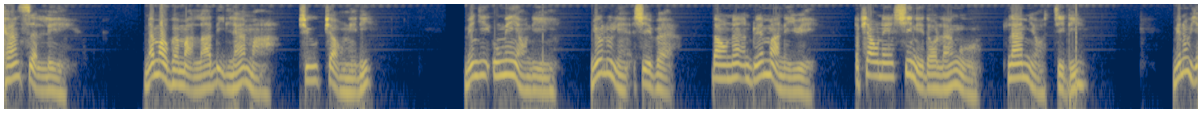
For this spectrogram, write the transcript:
အခန်းဆက်လေးနတ်မောက်ဘက်မှလာသည့်လမ်းမှာဖြူးဖြောင်နေသည်မင်းကြီးဦးမင်းရောင်သည်မြို့လူလင်အရှိဘက်တောင်တန်းအတွင်းမှနေ၍တစ်ဖြောင်းနှင့်ရှိနေသောလမ်းကိုလှမ်းမြော်ကြည့်သည်မင်းတို့ရ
